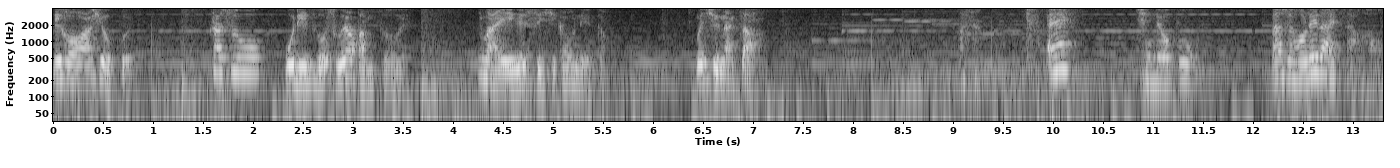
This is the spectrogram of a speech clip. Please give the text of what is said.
你好好休困。假使有任何需要帮助的，你嘛会随时甲阮联络。阮先来走。哎，秦留步，若是互你来送吼，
